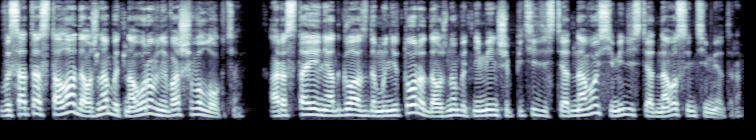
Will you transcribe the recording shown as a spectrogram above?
Высота стола должна быть на уровне вашего локтя, а расстояние от глаз до монитора должно быть не меньше 51-71 см.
